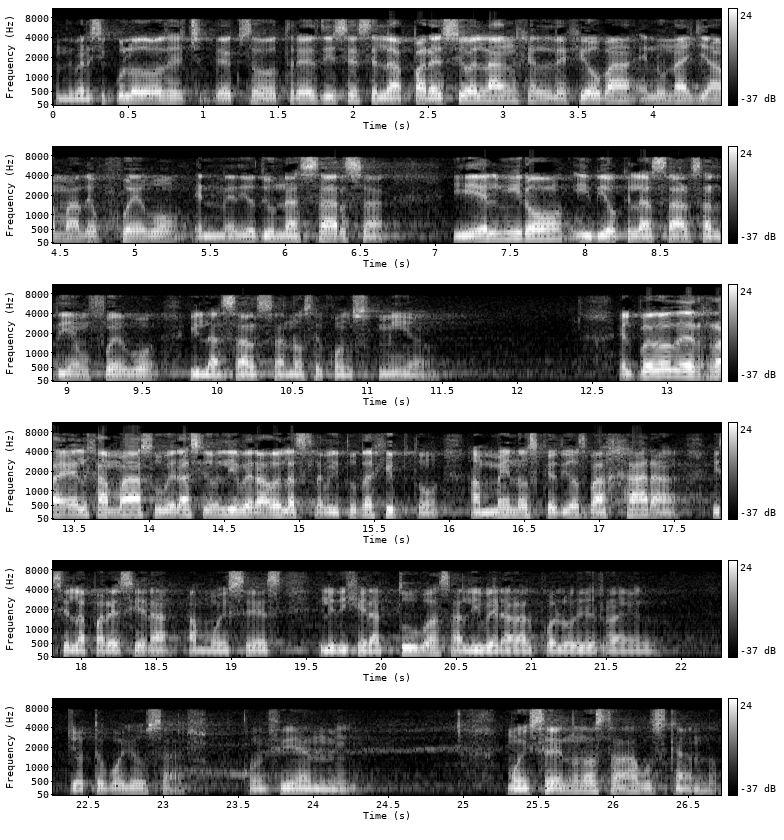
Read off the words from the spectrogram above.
En el versículo 2 de Éxodo 3 dice, se le apareció el ángel de Jehová en una llama de fuego en medio de una zarza, y él miró y vio que la zarza ardía en fuego y la zarza no se consumía. El pueblo de Israel jamás hubiera sido liberado de la esclavitud de Egipto a menos que Dios bajara y se le apareciera a Moisés y le dijera, tú vas a liberar al pueblo de Israel, yo te voy a usar, confía en mí. Moisés no nos estaba buscando.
